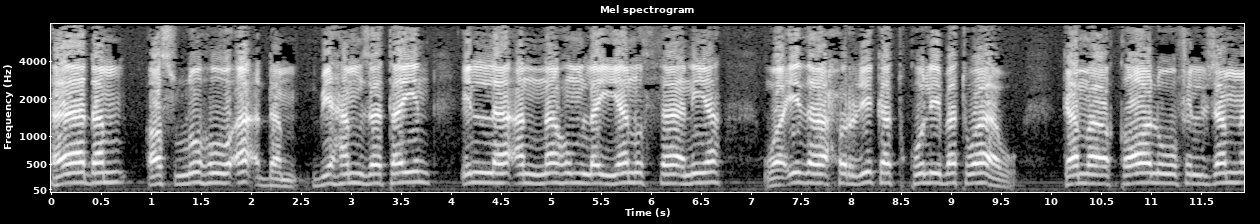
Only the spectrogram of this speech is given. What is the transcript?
آدم أصله آدم بهمزتين إلا أنهم لينوا الثانية وإذا حركت قلبت واو كما قالوا في الجمع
